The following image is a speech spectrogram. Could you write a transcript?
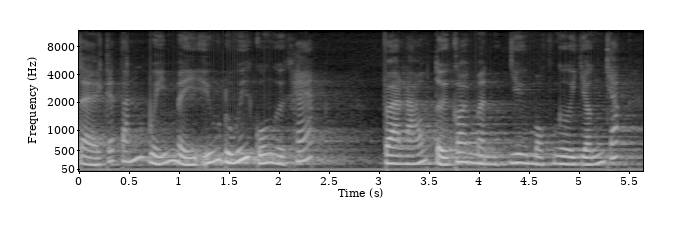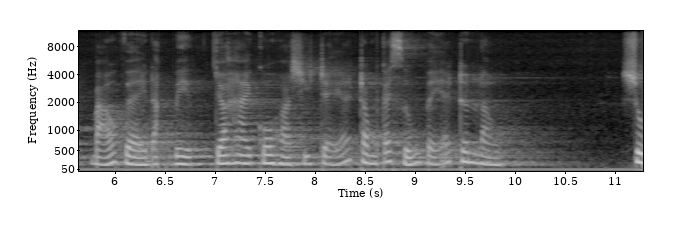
tệ cái tánh quỷ mị yếu đuối của người khác và lão tự coi mình như một người dẫn dắt bảo vệ đặc biệt cho hai cô họa sĩ trẻ trong cái xưởng vẽ trên lầu. Su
